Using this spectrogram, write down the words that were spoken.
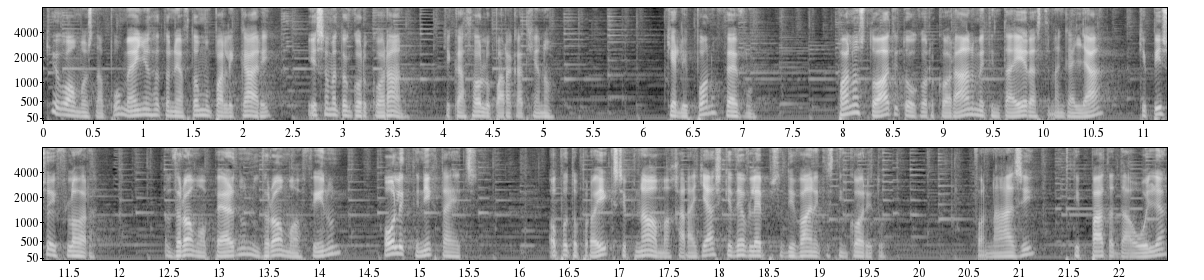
Κι εγώ όμως να πούμε ένιωθα τον εαυτό μου παλικάρι ίσα με τον Κορκοράν και καθόλου παρακατιανό. Και λοιπόν φεύγουν. Πάνω στο άτιτο ο Κορκοράν με την ταΐρα στην αγκαλιά και πίσω η φλόρα. Δρόμο παίρνουν, δρόμο αφήνουν, όλη τη νύχτα έτσι. Όπου το πρωί ξυπνά ο μαχαραγιάς και δεν βλέπεις στον τιβάνι της την κόρη του. Φωνάζει, χτυπά τα νταούλια,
